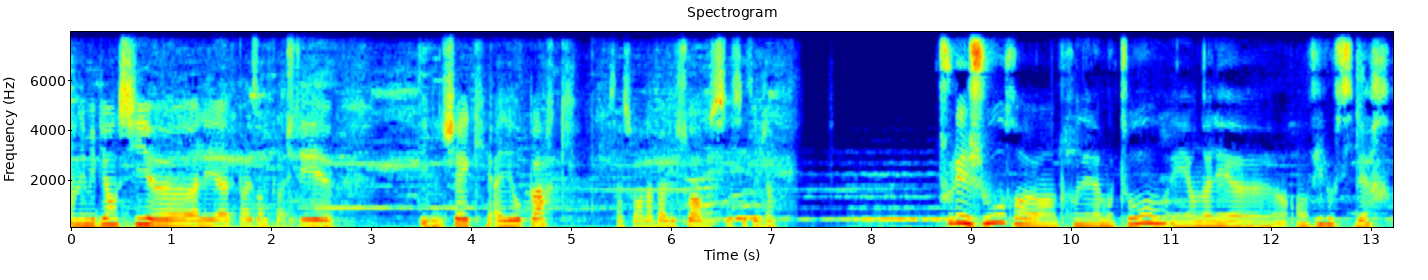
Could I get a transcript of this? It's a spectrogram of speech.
On aimait bien aussi aller, par exemple, acheter des milkshakes, aller au parc, s'asseoir là-bas le soir aussi, c'était bien. Tous les jours, euh, on prenait la moto et on allait euh, en ville au cyber.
